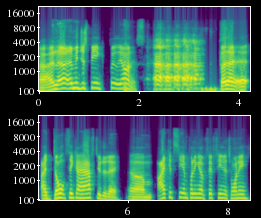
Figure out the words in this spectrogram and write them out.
Uh, and uh, I mean, just being completely honest, but I, I, don't think I have to today. Um, I could see him putting up 15 to 20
